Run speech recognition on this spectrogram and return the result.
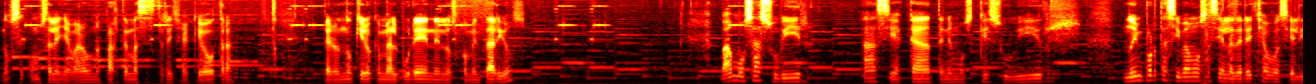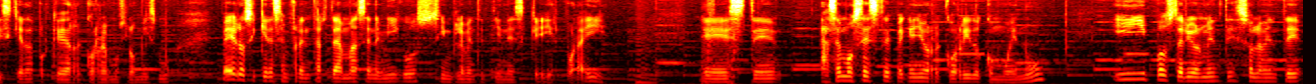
no sé cómo se le llamará, una parte más estrecha que otra, pero no quiero que me albureen en los comentarios. Vamos a subir hacia acá, tenemos que subir... No importa si vamos hacia la derecha o hacia la izquierda porque recorremos lo mismo, pero si quieres enfrentarte a más enemigos simplemente tienes que ir por ahí. Este, hacemos este pequeño recorrido como en U, y posteriormente solamente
